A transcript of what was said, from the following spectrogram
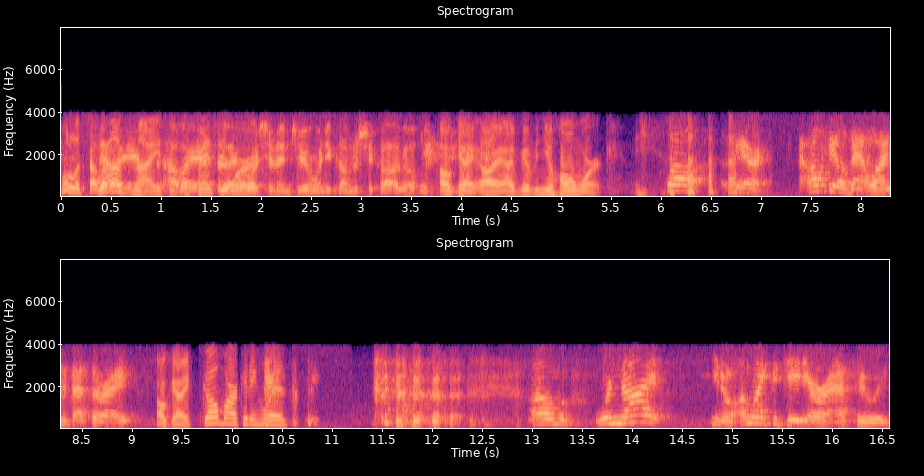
Well, it How sounds answer- nice. How It's about a I fancy answer that word. question in June when you come to Chicago? Okay, all right. I've given you homework. well, here I'll field that one if that's all right. Okay. Go marketing whiz. Um, we're not, you know, unlike the JDRF, who is,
